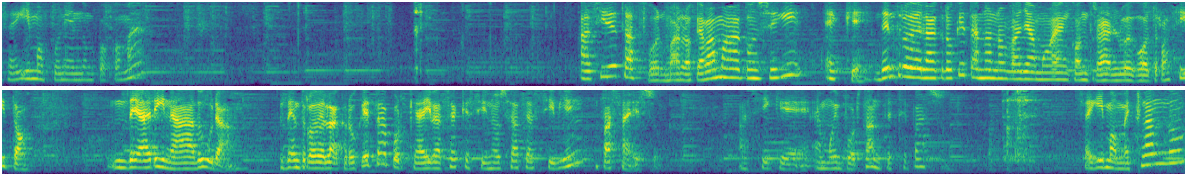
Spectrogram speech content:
Seguimos poniendo un poco más. Así de esta forma lo que vamos a conseguir es que dentro de la croqueta no nos vayamos a encontrar luego trocitos de harina dura dentro de la croqueta porque hay veces que si no se hace así bien pasa eso. Así que es muy importante este paso. Seguimos mezclando.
